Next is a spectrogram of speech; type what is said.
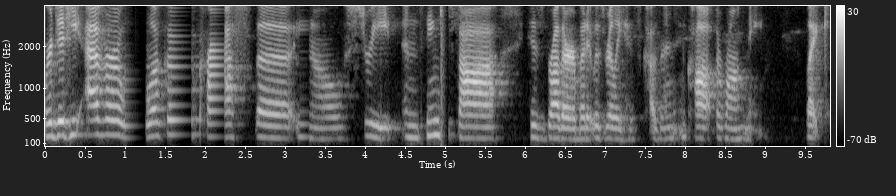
or did he ever look across the you know street and think he saw his brother but it was really his cousin and call it the wrong name like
